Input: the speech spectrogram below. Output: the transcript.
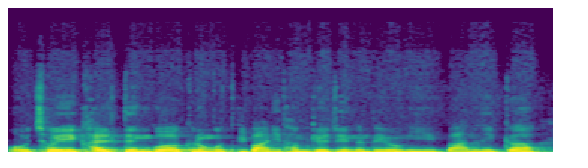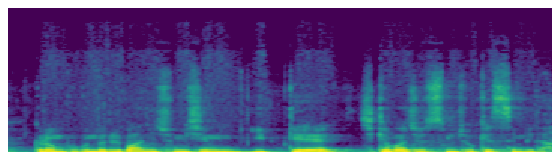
어, 저의 갈등과 그런 것들이 많이 담겨져 있는 내용이 많으니까 그런 부분들을 많이 중심 있게 지켜봐 주셨으면 좋겠습니다.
